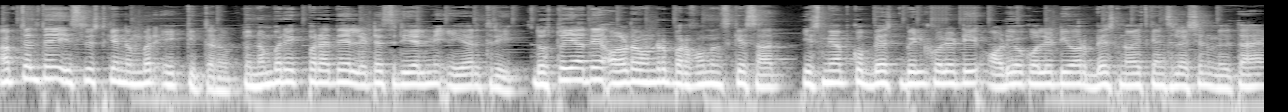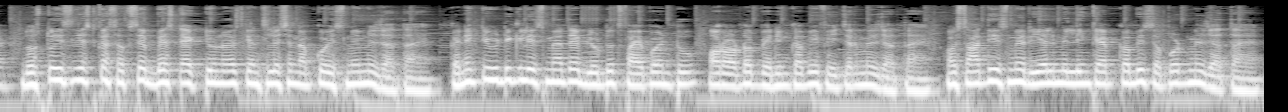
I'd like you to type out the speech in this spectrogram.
अब चलते हैं इस लिस्ट के नंबर एक की तरफ़। तो नंबर एक पर आते हैं लेटेस्ट रियलमी एयर थ्री दोस्तों याद है ऑलराउंडर परफॉर्मेंस के साथ। इसमें आपको best build quality audio quality और बेस्ट नॉइस कैंसिलेशन मिलता है। दोस्तों, इस लिस्ट का सबसे बेस्ट एक्टिव नॉइस कैंसिलेशन आपको इसमें मिल जाता है। कनेक्टिविटी के लिए इसमें आता है ब्लूटूथ 5.2 और ऑटो पेयरिंग का भी फीचर मिल जाता है। और साथ ही इसमें रियलमी लिंक ऐप का भी सपोर्ट मिल जाता है।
